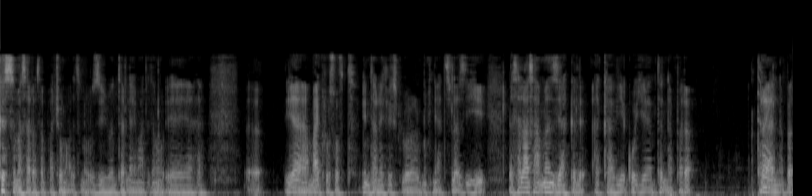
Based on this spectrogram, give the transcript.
ክስ መሰረተባቸው ማለት ነው። እዚህ እንትን ላይ ማለት ነው የ Microsoft Internet Explorer ምክንያት። ስለዚህ ይሄ ለሰላሳ month ያክል አካባቢ የቆየ እንትን ነበረ። trial ነበረ።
